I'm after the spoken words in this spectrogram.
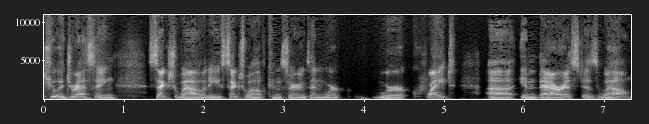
to addressing sexuality, sexual health concerns, and we're, we're quite uh, embarrassed as well.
